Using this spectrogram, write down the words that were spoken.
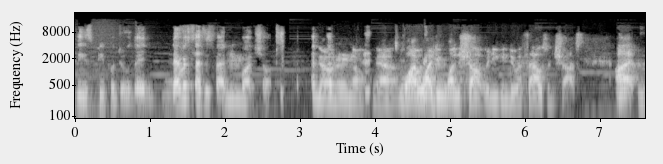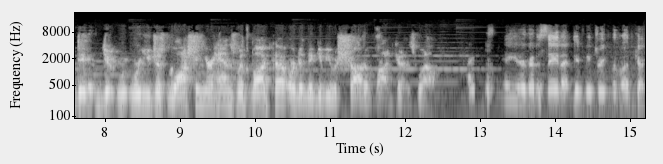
these people do; they never satisfied mm. with one shot. no, no, no. Yeah. Why? Why do one shot when you can do a thousand shots? Uh, did, did, were you just washing your hands with vodka, or did they give you a shot of vodka as well? I knew you were going to say that. Did we drink the vodka?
